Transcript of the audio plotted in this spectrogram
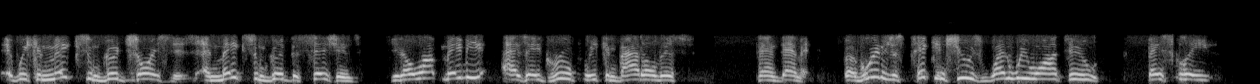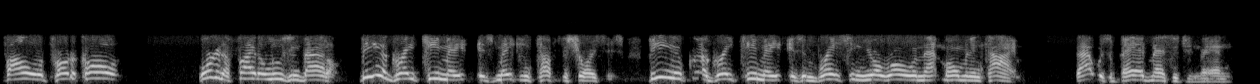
If we can make some good choices and make some good decisions, you know what? Maybe as a group we can battle this pandemic. But if we're going to just pick and choose when we want to basically follow the protocol, we're going to fight a losing battle. Being a great teammate is making tough choices. Being a, a great teammate is embracing your role in that moment in time. That was a bad messaging, man.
